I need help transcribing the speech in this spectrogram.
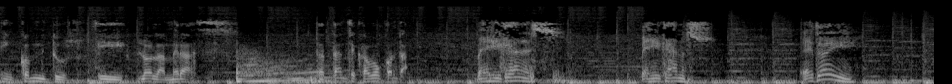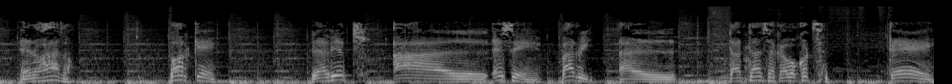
Incógnitus y Lola Meraz. Tan, se acabó corta. Mexicanos, mexicanos, estoy enojado porque le advierto al ese Barbie, al Tantan se acabó corta, que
